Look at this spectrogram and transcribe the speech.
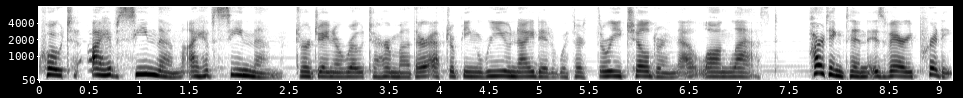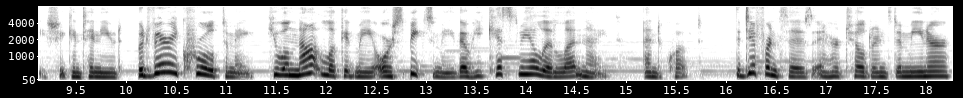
Quote, I have seen them, I have seen them, Georgiana wrote to her mother after being reunited with her three children at long last. Hartington is very pretty, she continued, but very cruel to me. He will not look at me or speak to me, though he kissed me a little at night. The differences in her children's demeanor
